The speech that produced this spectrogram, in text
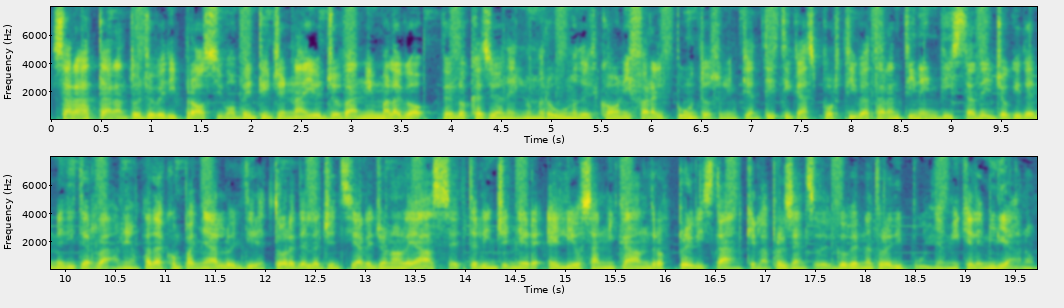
Sarà a Taranto giovedì prossimo, 20 gennaio, Giovanni Malagò. Per l'occasione il numero uno del CONI farà il punto sull'impiantistica sportiva tarantina in vista dei Giochi del Mediterraneo. Ad accompagnarlo il direttore dell'agenzia regionale Asset, l'ingegnere Elio Sannicandro, prevista anche la presenza del governatore di Puglia, Michele Emiliano.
